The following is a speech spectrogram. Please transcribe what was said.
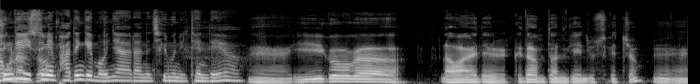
중개 있으면 받은 게 뭐냐라는 질문일 텐데요. 예, 이거가 나와야 될 그 다음 단계 뉴스겠죠. 예.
